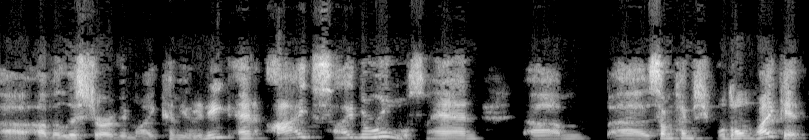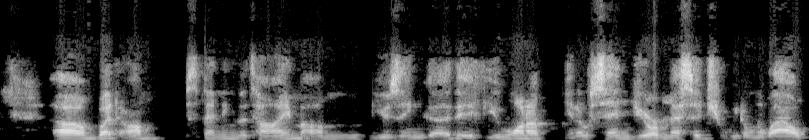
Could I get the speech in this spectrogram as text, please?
uh, of a listserv in my community, and I decide the rules. And um, uh, sometimes people don't like it, um, but I'm spending the time. I'm using. Uh, if you want to, you know, send your message. We don't allow.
